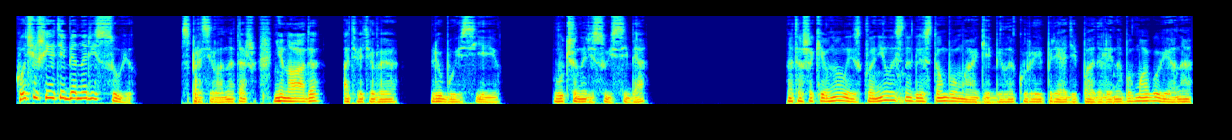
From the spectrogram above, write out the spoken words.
«Хочешь, я тебя нарисую?» — спросила Наташа. «Не надо», — ответила я, любуясь ею. «Лучше нарисуй себя». Наташа кивнула и склонилась над листом бумаги. Белокурые пряди падали на бумагу, и она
